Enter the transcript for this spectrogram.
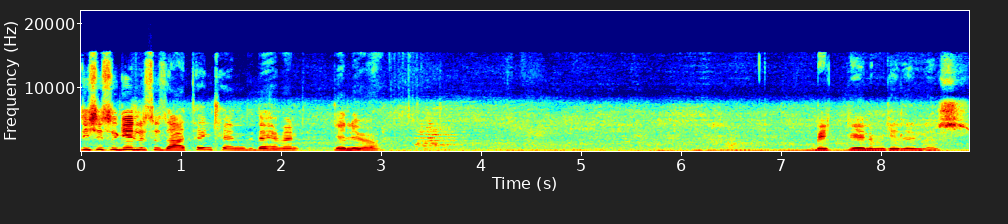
Dişisi gelirse zaten kendi de hemen geliyor. Bekleyelim gelirler.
